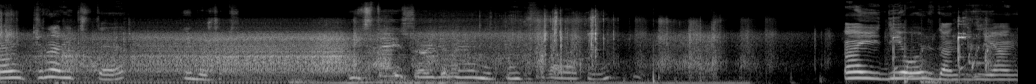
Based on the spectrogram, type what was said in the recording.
Yani Çınar X'te, İboş X. X'teyi söylemeyi unuttum. Kusura bakmayın. Ay diye o yüzden dedi yani.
